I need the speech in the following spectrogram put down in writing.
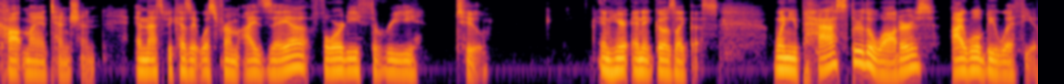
caught my attention and that's because it was from Isaiah 43 2 and here and it goes like this when you pass through the waters I will be with you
